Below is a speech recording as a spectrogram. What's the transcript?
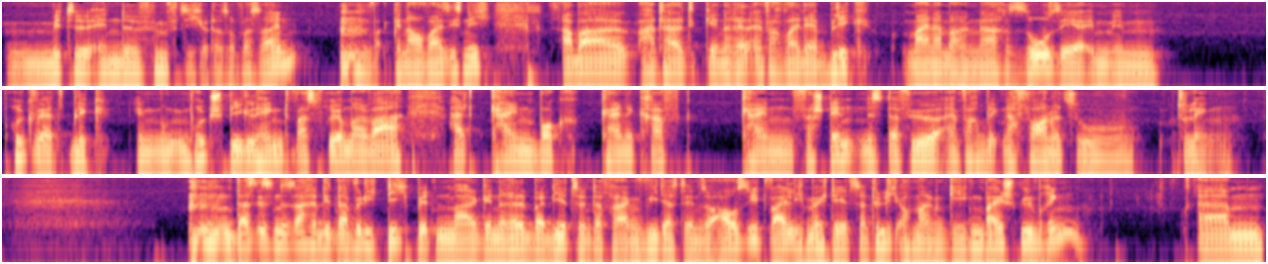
Mitte, Ende 50 oder sowas sein. genau weiß ich nicht. Aber hat halt generell einfach, weil der Blick meiner Meinung nach so sehr im, im Rückwärtsblick, im, im Rückspiegel hängt, was früher mal war, halt keinen Bock, keine Kraft, kein Verständnis dafür, einfach einen Blick nach vorne zu, zu lenken. Das ist eine Sache, die, da würde ich dich bitten, mal generell bei dir zu hinterfragen, wie das denn so aussieht, weil ich möchte jetzt natürlich auch mal ein Gegenbeispiel bringen. Ähm,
